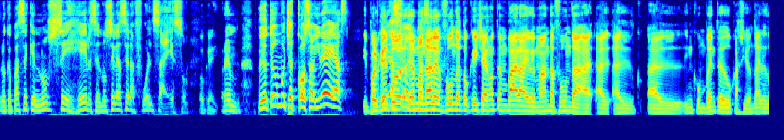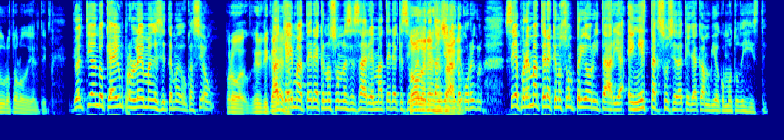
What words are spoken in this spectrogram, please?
Lo que pasa es que no se ejerce, no se le hace la fuerza a eso. Ok. Por ejemplo, pero yo tengo muchas cosas, ideas. ¿Y por qué tú de mandarle funda a Toquicha no te embala y le manda funda al, al, al- incumbente de educación? Dale duro todos los días el tipo. Yo entiendo que hay un problema en el sistema de educación. Pero critica Aquí eso. hay materias que no son necesarias, hay materias que simplemente es están llenando currículum. Sí, pero hay materias que no son prioritarias en esta sociedad que ya cambió, como tú dijiste.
